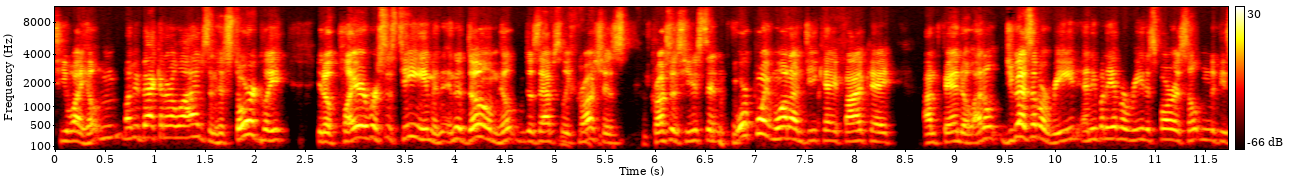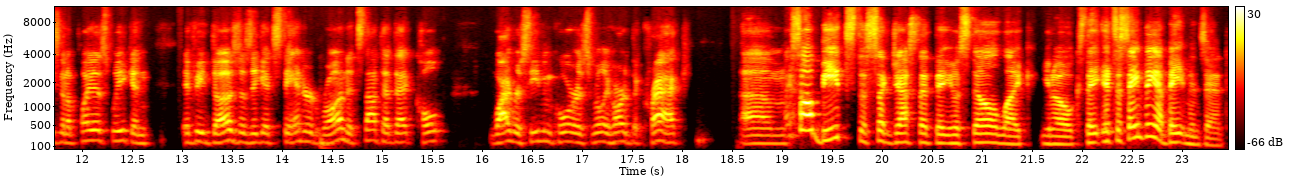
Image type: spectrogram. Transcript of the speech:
T.Y. Hilton might be back in our lives. And historically, you know, player versus team and in a dome, Hilton just absolutely crushes, crushes Houston. 4.1 on DK, 5K on FanDuel. I don't, do you guys have a read? Anybody have a read as far as Hilton if he's going to play this week? And if he does, does he get standard run? It's not that that Colt wide receiving corps is really hard to crack. Um, I saw beats to suggest that they was still like, you know, because they it's the same thing at Bateman's end.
